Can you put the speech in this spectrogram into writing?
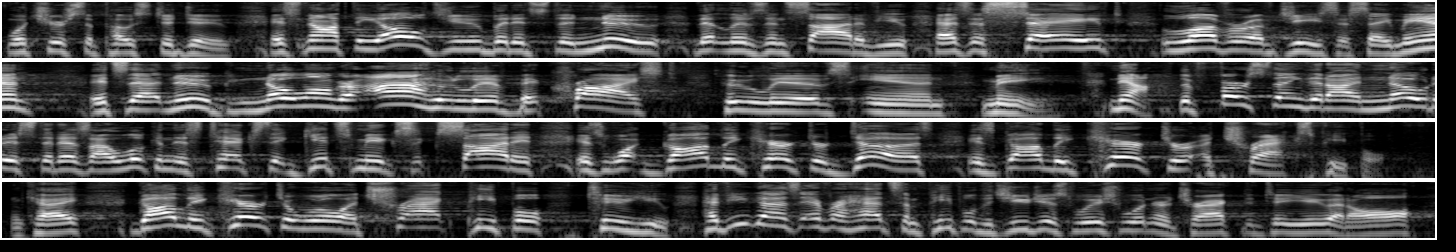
what you're supposed to do. It's not the old you, but it's the new that lives inside of you as a saved lover of Jesus. Amen? It's that new, no longer I who live, but Christ who lives in me. Now, the first thing that I notice that as I look in this text that gets me excited is what godly character does is godly character attracts people. Okay? Godly character will attract people to you. Have you guys ever had some people that you just wish wouldn't attracted to you at all?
